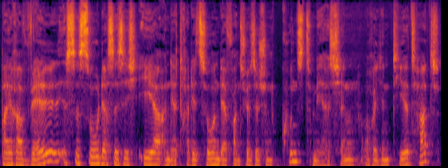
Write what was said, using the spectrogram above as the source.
Bei Ravel ist es so, dass er sich eher an der Tradition der französischen Kunstmärchen orientiert hat.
